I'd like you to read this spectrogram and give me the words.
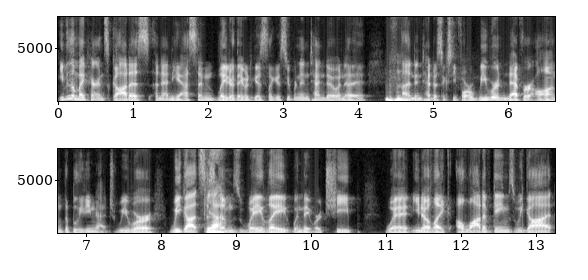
even though my parents got us an NES and later they would give us like a Super Nintendo and a, Mhm. a Nintendo 64, we were never on the bleeding edge. We were we got Yeah. systems way late when they were cheap. When you know, like a lot of games we got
